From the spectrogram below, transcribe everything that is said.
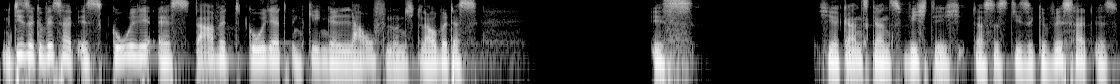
mit dieser Gewissheit ist, Goliath, ist David Goliath entgegengelaufen. Und ich glaube, das ist hier ganz, ganz wichtig, dass es diese Gewissheit ist,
